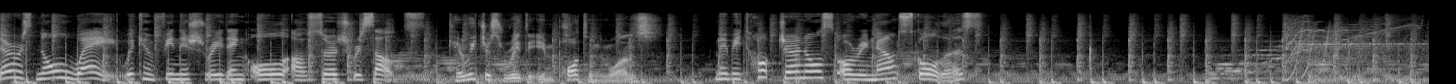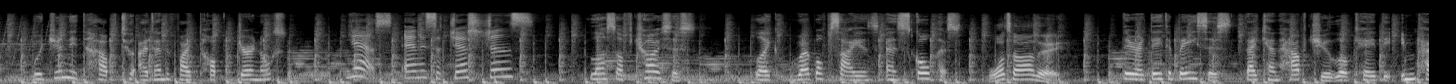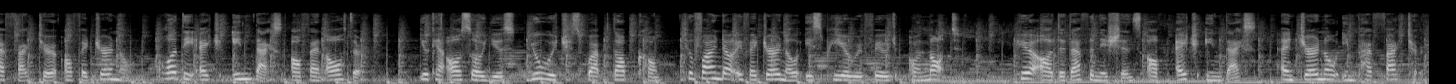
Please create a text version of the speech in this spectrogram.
There is no way we can finish reading all our search results. Can we just read the important ones? Maybe top journals or renowned scholars? Would you need help to identify top journals? Yes, any suggestions? Lots of choices, like Web of Science and Scopus. What are they? They are databases that can help you locate the impact factor of a journal or the H index of an author. You can also use ulrichsweb.com to find out if a journal is peer-reviewed or not. Here are the definitions of H index and journal impact factor.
